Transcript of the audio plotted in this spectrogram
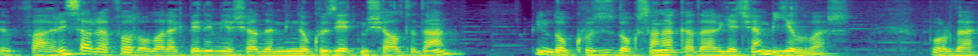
e, Fahri Sarrafal olarak benim yaşadığım 1976'dan 1990'a kadar geçen bir yıl var. Burada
